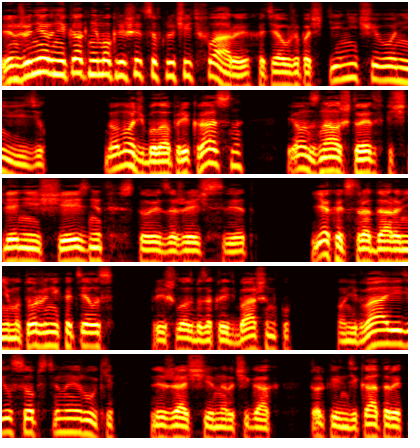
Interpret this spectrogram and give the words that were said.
Инженер никак не мог решиться включить фары, хотя уже почти ничего не видел. Но ночь была прекрасна, и он знал, что это впечатление исчезнет, стоит зажечь свет. Ехать с радаром ему тоже не хотелось, пришлось бы закрыть башенку, он едва видел собственные руки, лежащие на рычагах, только индикаторы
